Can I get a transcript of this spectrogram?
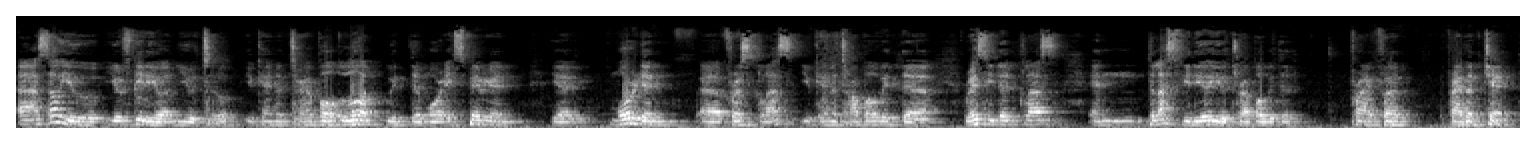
Uh, I saw you your video on YouTube. You can travel a lot with the more experience, yeah, more than uh, first class. You can travel with the resident class, and the last video you travel with the private private jet.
